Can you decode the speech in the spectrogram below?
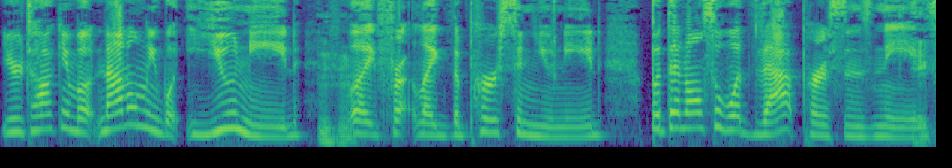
you're talking about not only what you need, Mm-hmm. like for like the person you need, but then also what that person's needs.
